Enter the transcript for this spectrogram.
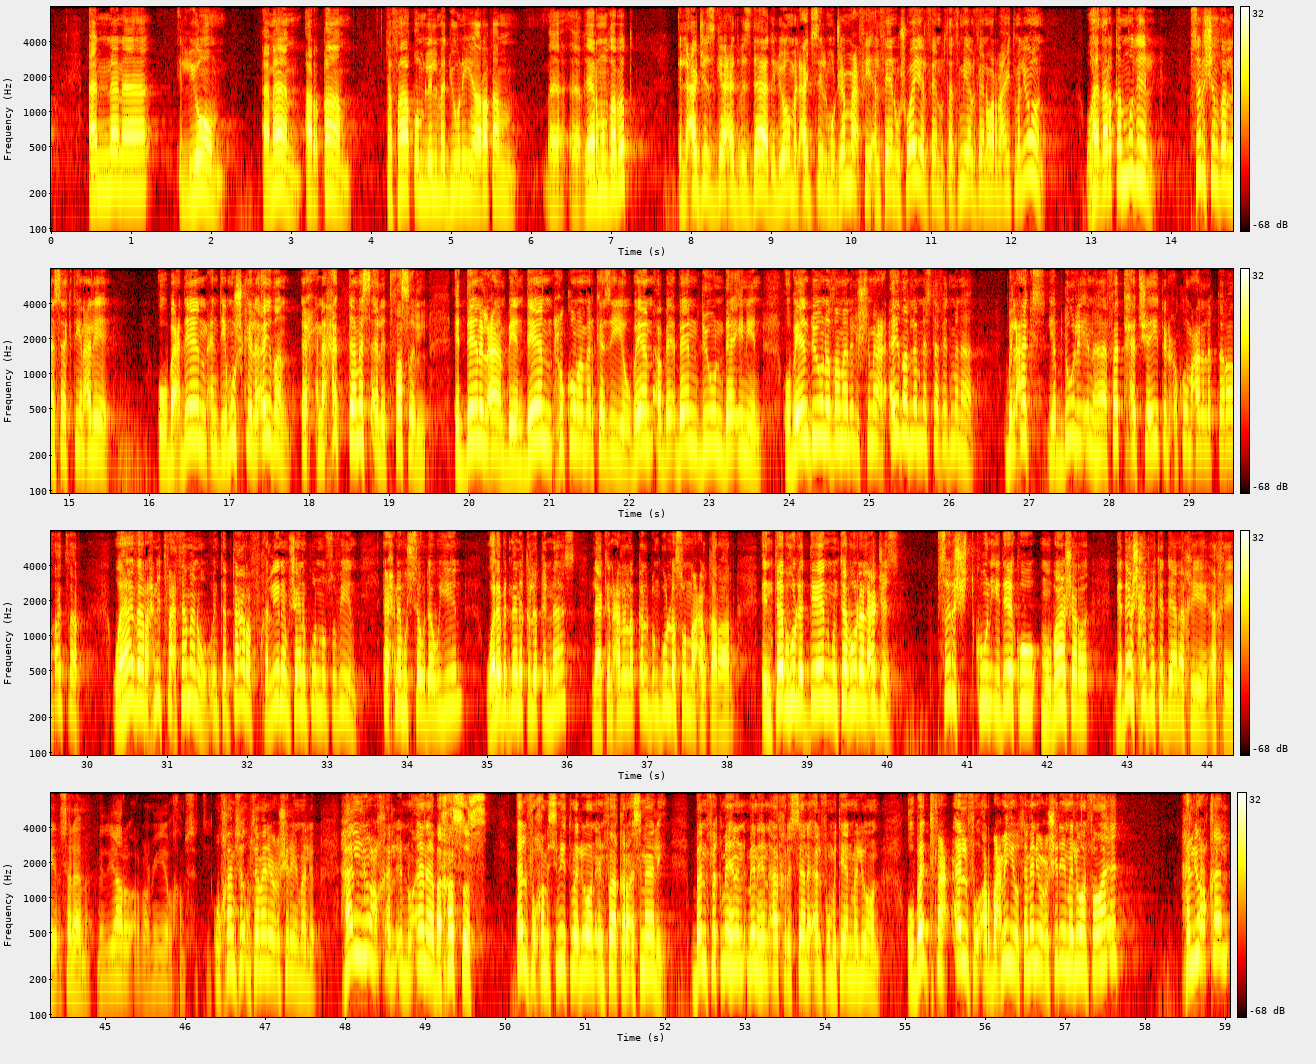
أننا اليوم أمام أرقام تفاقم للمديونية رقم آه، آه، غير منضبط العجز قاعد بيزداد اليوم العجز المجمع في 2000 وشوي 2300 2400 مليون وهذا رقم مذهل بصيرش نضلنا ساكتين عليه. وبعدين عندي مشكلة أيضا إحنا حتى مسألة فصل الدين العام بين دين حكومة مركزية وبين بين ديون دائنين وبين ديون الضمان الاجتماعي أيضا لم نستفد منها. بالعكس يبدو لي إنها فتحت شهية الحكومة على الاقتراض أكثر. وهذا رح ندفع ثمنه. وأنت بتعرف خلينا مشان نكون منصفين إحنا مش سوداويين ولا بدنا نقلق الناس لكن على الأقل بنقول لصناع القرار. انتبهوا للدين وانتبهوا للعجز. بصيرش تكون ايديكم مباشرة قديش خدمة الدين أخي أخي سلامة؟ مليار و465 وخمسة و28 مليون. هل يعقل إنه أنا بخصص 1500 مليون إنفاق رأس مالي بنفق منهن منهن آخر السنة 1200 مليون وبدفع 1428 مليون فوائد؟ هل يعقل؟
